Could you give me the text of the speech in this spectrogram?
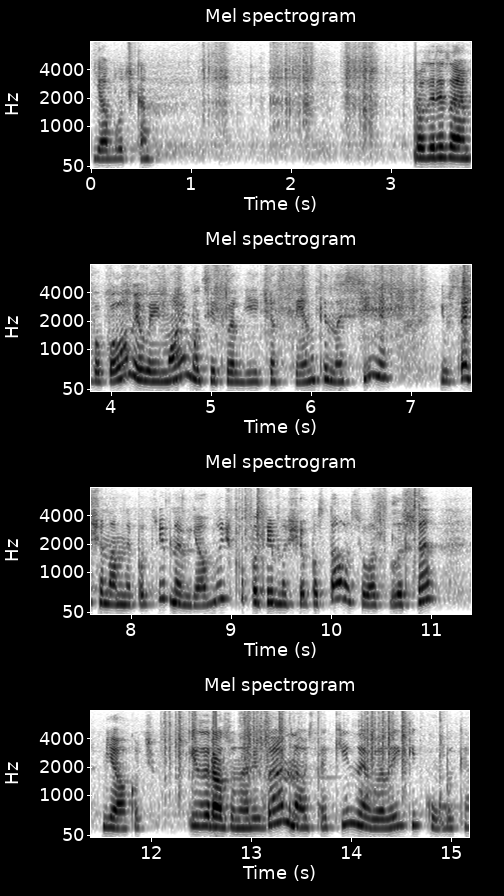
яблучка. Розрізаємо пополам і виймаємо ці тверді частинки, насіння. І все, що нам не потрібно в яблучку, потрібно, щоб осталось у вас лише м'якоть. І зразу нарізаємо на ось такі невеликі кубики.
